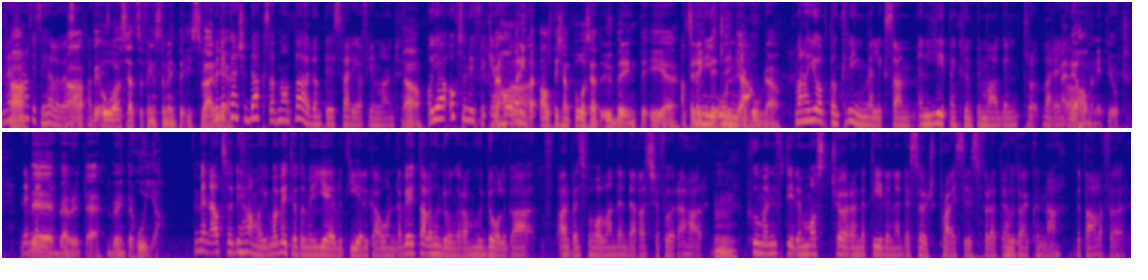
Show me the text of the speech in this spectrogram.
Nej, jag tror de finns i hela USA Ja, faktiskt. oavsett så finns de inte i Sverige. Men det är kanske är dags att någon tar dem till Sverige och Finland. Ja. Och jag är också nyfiken Men har man på... inte alltid känt på sig att Uber inte är Alltså, de är riktigt lika goda? Man har ju åkt omkring med liksom en liten klump i magen varje Nej, gång. det har man inte gjort. Nej, det men- behöver du inte, du behöver inte hoja. Men alltså det har man ju, man vet ju att de är jävligt giriga och onda. Vi har ju talat hundra gånger om hur dåliga arbetsförhållanden deras chaufförer har. Mm. Hur man nu för tiden måste köra under tiden när det är surge prices för att överhuvudtaget kunna betala för,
